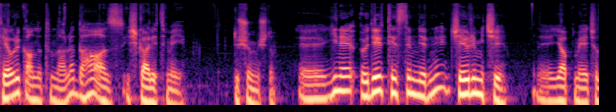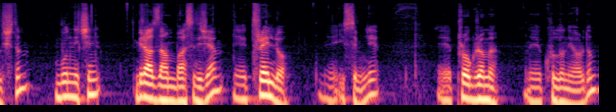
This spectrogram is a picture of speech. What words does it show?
teorik anlatımlarla daha az işgal etmeyi düşünmüştüm. Ee, yine ödev teslimlerini çevrim içi e, yapmaya çalıştım. Bunun için birazdan bahsedeceğim. E, Trello e, isimli e, programı e, kullanıyordum.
